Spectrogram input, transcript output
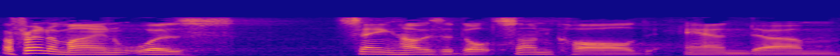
A friend of mine was saying how his adult son called and um,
